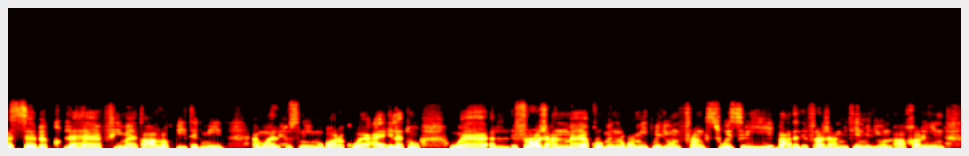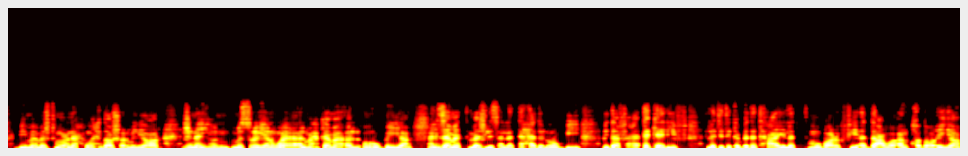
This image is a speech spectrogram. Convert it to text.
السابق لها فيما يتعلق بتجميد أموال حسني مبارك وعائلته والإفراج عن ما يقرب من 400 مليون فرنك سويسري بعد الإفراج عن 200 مليون آخرين بما مجموع نحو 11 مليار جنيه مصريا. والمحكمة الأوروبية ألزمت مجلس الاتحاد الأوروبي بدفع تكاليف التي تكبدتها عائلة مبارك مبارك في الدعوة القضائية.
